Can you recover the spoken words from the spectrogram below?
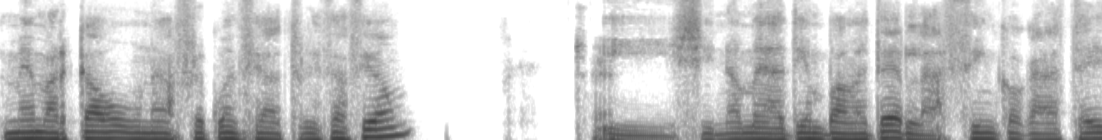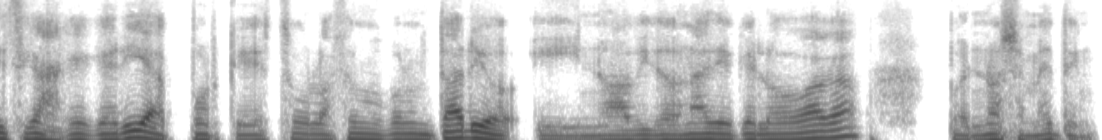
me he marcado una frecuencia de actualización sí. y si no me da tiempo a meter las cinco características que quería, porque esto lo hacemos voluntario y no ha habido nadie que lo haga, pues no se meten.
